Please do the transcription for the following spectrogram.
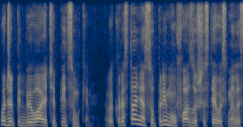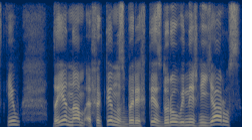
Отже, підбиваючи підсумки, використання супріму у фазу 6-8 листків дає нам ефективно зберегти здоровий нижній ярус,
